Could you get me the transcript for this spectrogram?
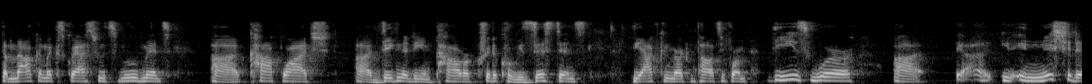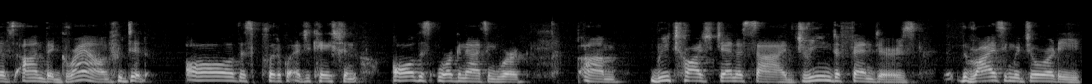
the Malcolm X grassroots movement, uh, Copwatch, uh, Dignity and Power, Critical Resistance, the African American Policy Forum. These were uh, uh, initiatives on the ground who did all this political education, all this organizing work, um, We Charge Genocide, Dream Defenders, the Rising Majority,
